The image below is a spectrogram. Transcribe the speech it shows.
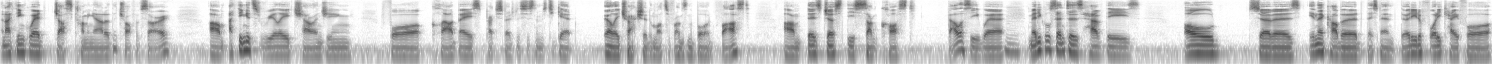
And I think we're just coming out of the trough of sorrow. Um, I think it's really challenging for cloud based practice management systems to get early traction and lots of runs on the board fast. Um, there's just this sunk cost fallacy where mm. medical centers have these old servers in their cupboard they spent 30 to 40k for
